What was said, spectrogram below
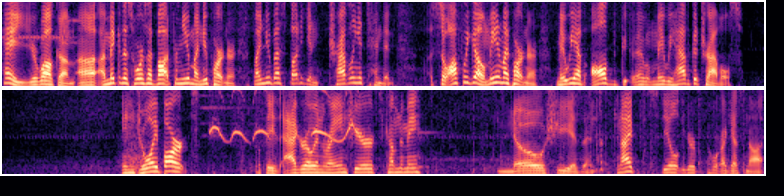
Hey, you're welcome. Uh, I'm making this horse I bought from you my new partner, my new best buddy and traveling attendant. So off we go, me and my partner. May we have all, uh, may we have good travels. Enjoy Bart. Let's see, is Agro in range here to come to me? No, she isn't. Can I steal your horse? I guess not.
